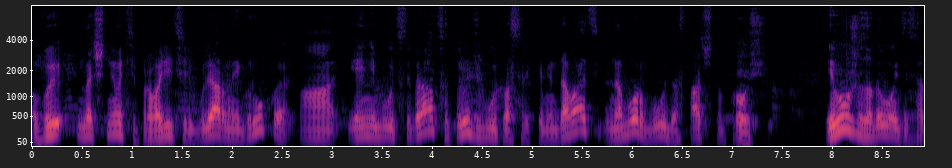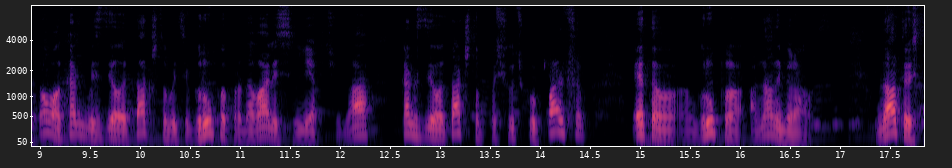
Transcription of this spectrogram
вы начнете проводить регулярные группы, а, и они будут собираться, то люди будут вас рекомендовать, и набор будет достаточно проще. И вы уже задумываетесь о том, а как бы сделать так, чтобы эти группы продавались легче, да? Как сделать так, чтобы по щелчку пальцев эта группа, она набиралась. Да, то есть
